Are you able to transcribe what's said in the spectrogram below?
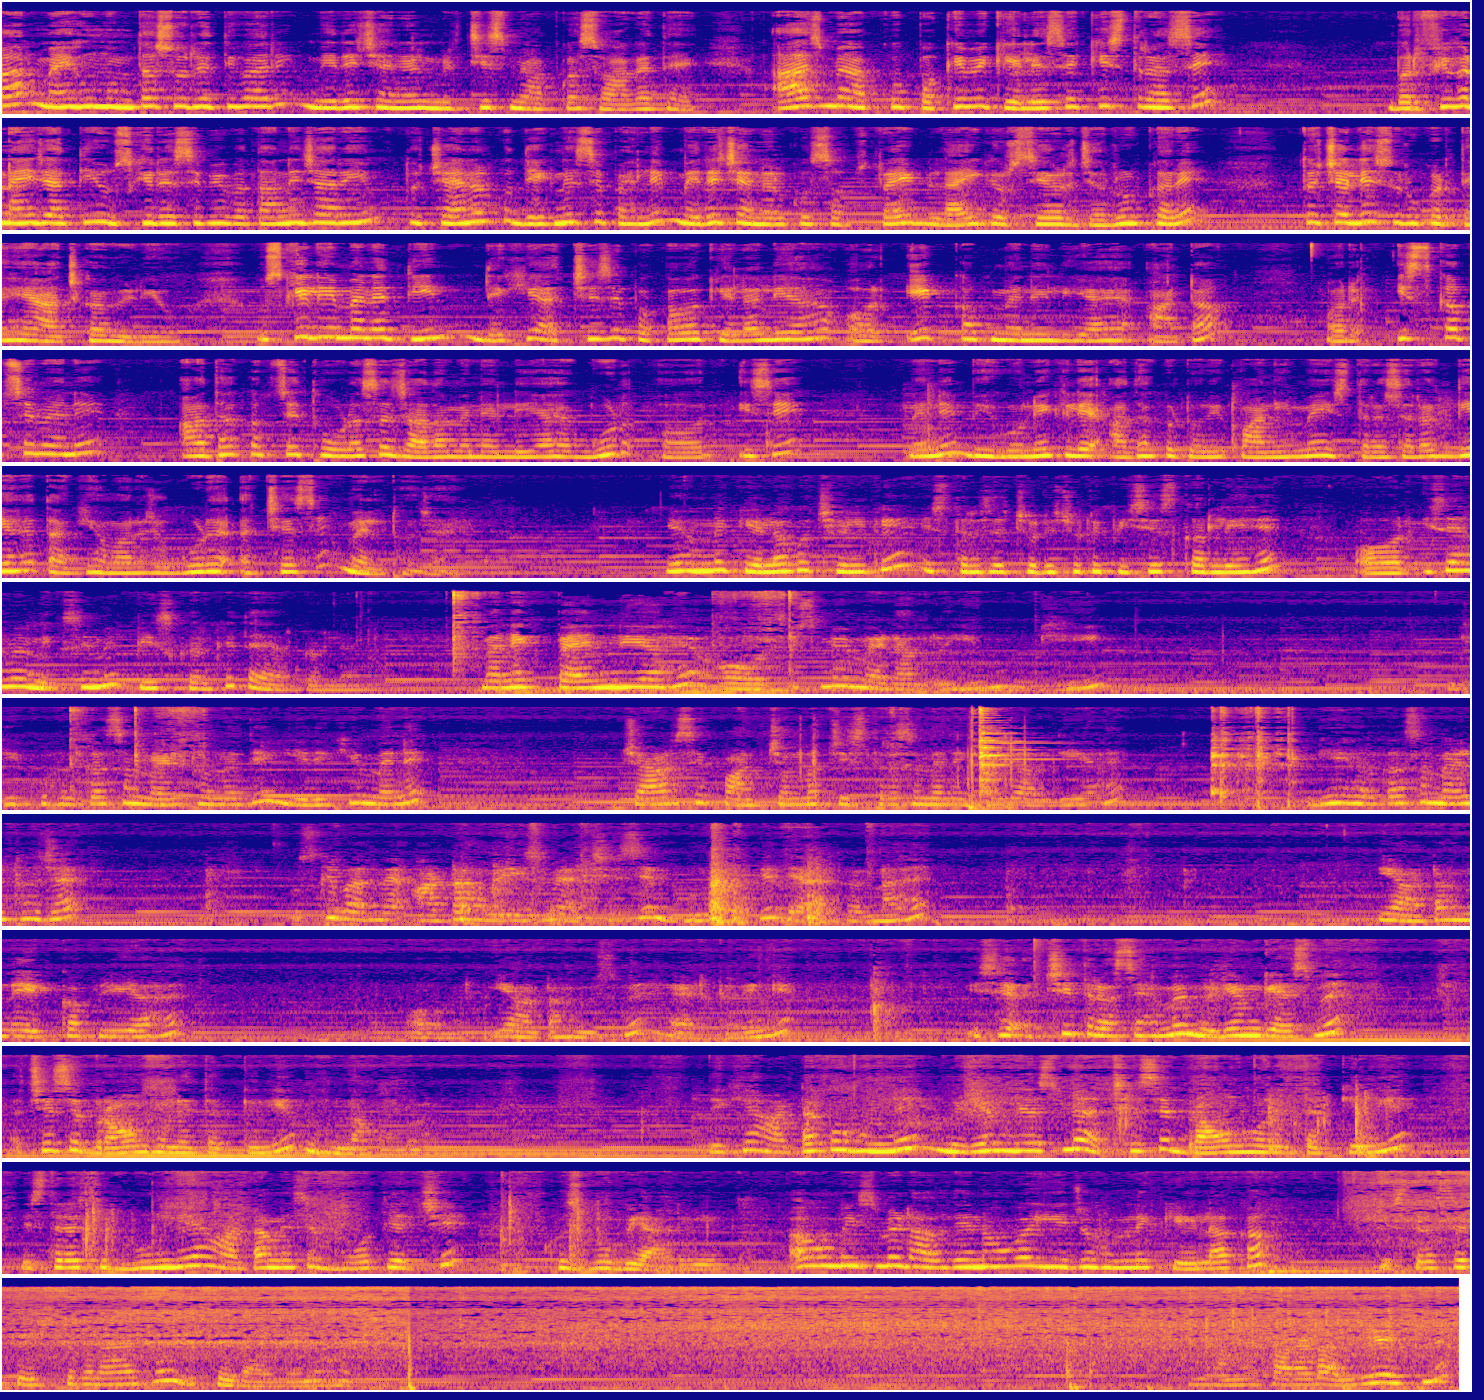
नमस्कार, मैं हूँ ममता सूर्य तिवारी। मेरे चैनल मिर्चिस में आपका स्वागत है। आज मैं आपको पके हुए केले से किस तरह से बर्फ़ी बनाई जाती है, उसकी रेसिपी बताने जा रही हूँ। तो चैनल को देखने से पहले मेरे चैनल को सब्सक्राइब लाइक और शेयर ज़रूर करें। तो चलिए शुरू करते हैं आज का वीडियो। उसके लिए मैंने तीन, देखिए, अच्छे से पका हुआ केला लिया है और एक कप मैंने लिया है आटा। और इस कप से मैंने आधा कप से थोड़ा सा ज़्यादा मैंने लिया है गुड़ और इसे मैंने भिगोने के लिए आधा कटोरी पानी में इस तरह से रख दिया है ताकि हमारा जो गुड़ है अच्छे से मेल्ट हो जाए। ये हमने केला को छिल के इस तरह से छोटे छोटे पीसेस कर लिए हैं और इसे हमें मिक्सी में पीस करके तैयार कर लेना मैंने एक पैन लिया है और इसमें मैं डाल रही हूँ घी। घी को हल्का सा मेल्ट होने दे। ये देखिए मैंने चार से पाँच चम्मच इस तरह से मैंने घी डाल दिया है। घी हल्का सा मेल्ट हो जाए। उसके बाद में आटा हमें इसमें अच्छे से भून करके तैयार करना है। ये आटा हमने एक कप लिया है और ये आटा हम इसमें ऐड करेंगे। इसे अच्छी तरह से हमें मीडियम गैस में अच्छे से ब्राउन होने तक के लिए भूनना होगा। देखिए, आटा को हमने मीडियम गैस में अच्छे से ब्राउन होने तक के लिए इस तरह से भून लिया। आटा में से बहुत ही अच्छी खुशबू भी आ रही है। अब हमें इसमें डाल देना होगा ये जो हमने केला का इस तरह से पेस्ट बनाया था इसे डाल देना है। हमने सारा डाल दिया इसमें।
